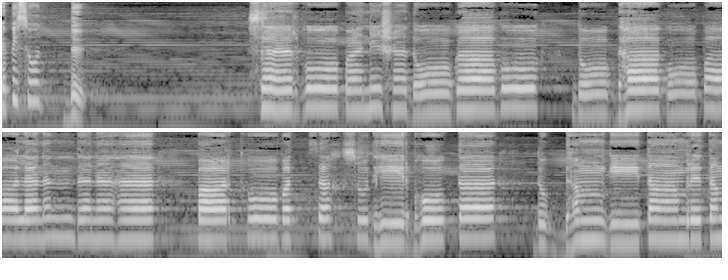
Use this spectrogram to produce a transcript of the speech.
Épisode 2 सर्वोपनिषदो गावो दोग्धा गोपालनन्दनः पार्थो वत्सः सुधीर्भोक्ता दुग्धं गीतामृतं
